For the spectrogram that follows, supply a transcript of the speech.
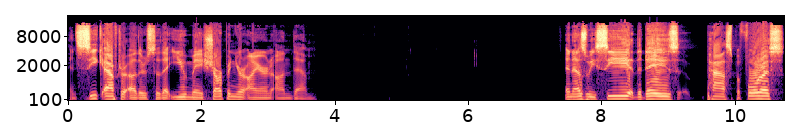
and seek after others so that you may sharpen your iron on them. And as we see the days pass before us,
